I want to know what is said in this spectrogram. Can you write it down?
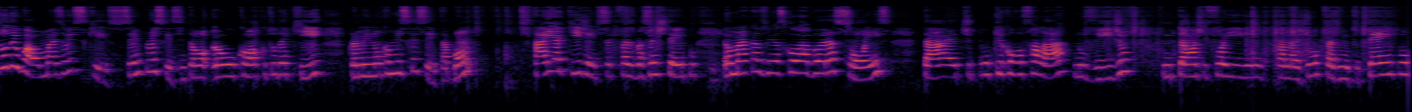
tudo igual, mas eu esqueço, sempre eu esqueço. Então eu coloco tudo aqui pra mim nunca me esquecer, tá bom? Aí aqui, gente, isso aqui faz bastante tempo, eu marco as minhas colaborações, tá? É tipo o que, que eu vou falar no vídeo. Então aqui foi um Canaju, que faz muito tempo.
